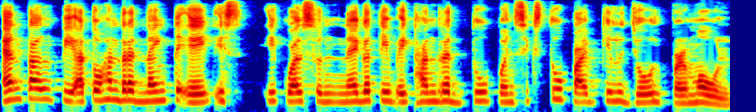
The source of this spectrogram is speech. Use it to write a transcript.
enthalpy at 298 is equals to negative 802.625 kilojoule per mole.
